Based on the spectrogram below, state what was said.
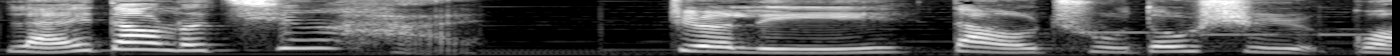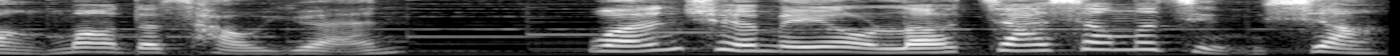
来到了青海。这里到处都是广袤的草原，完全没有了家乡的景象。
